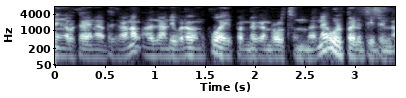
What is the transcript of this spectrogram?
നിങ്ങൾക്ക് അതിനകത്ത് കാണാം. അല്ലാണ്ട് ഇവിടെ നമുക്ക് വൈപ്പറിന്റെ കൺട്രോൾസ് ഒന്നും തന്നെ ഉൾപ്പെടുത്തിയിട്ടില്ല.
